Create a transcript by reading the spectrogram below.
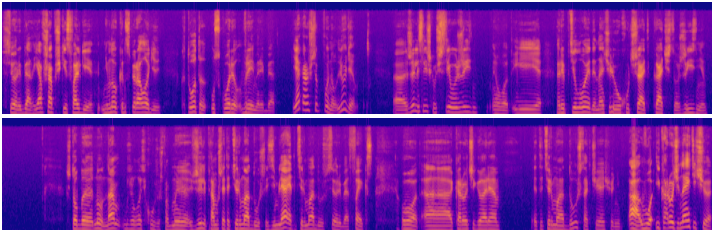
Все, ребят, я в шапочке из фольги. Немного конспирологии. Кто-то ускорил время, ребят. Я, короче, все понял. Люди э, жили слишком счастливую жизнь. Вот. И рептилоиды начали ухудшать качество жизни чтобы, ну, нам жилось хуже, чтобы мы жили, потому что это тюрьма душ. Земля — это тюрьма душ. Все, ребят, фейкс. Вот. А, короче говоря, это тюрьма душ. Так, что я еще не... А, вот. И, короче, знаете что?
